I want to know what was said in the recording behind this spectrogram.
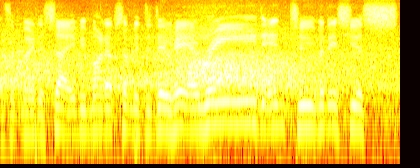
Hasn't made a save. He might have something to do here. Reed into Vinicius.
